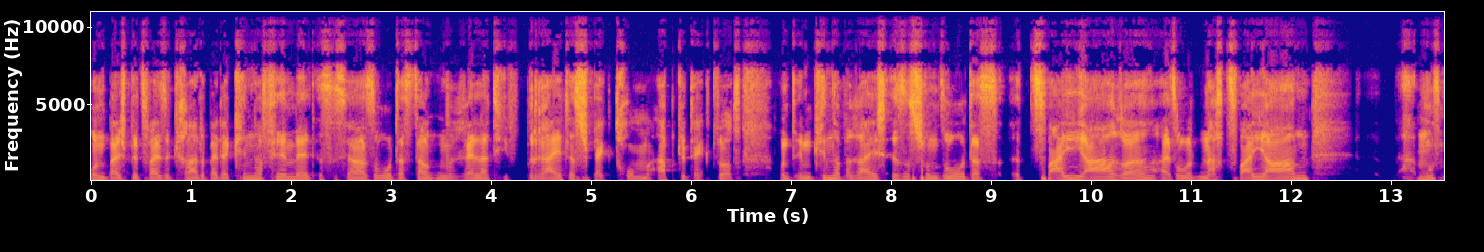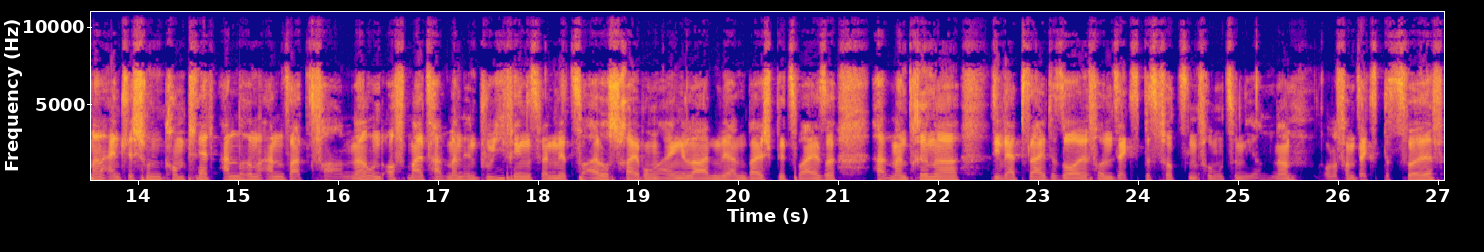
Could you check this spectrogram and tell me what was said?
Und beispielsweise gerade bei der Kinderfilmwelt ist es ja so, dass da ein relativ breites Spektrum abgedeckt wird. Und im Kinderbereich ist es schon so, dass zwei Jahre, also nach zwei Jahren, muss man eigentlich schon einen komplett anderen Ansatz fahren. Ne? Und oftmals hat man in Briefings, wenn wir zur Ausschreibung eingeladen werden beispielsweise, hat man drinne, die Webseite soll von 6 bis 14 funktionieren. Ne? Oder von 6 bis 12.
